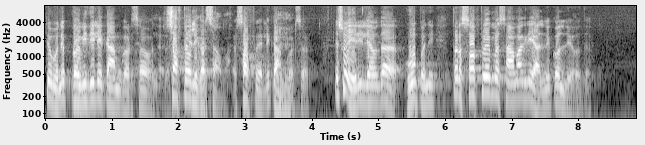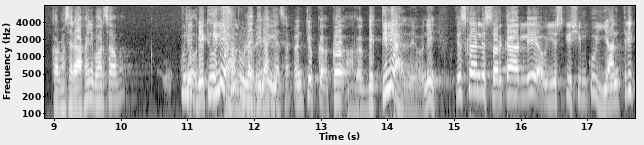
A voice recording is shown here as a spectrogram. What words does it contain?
त्यो भने प्रविधिले काम गर्छ भनेर। सफ्टवेयरले गर्छ अब। सफ्टवेयरले काम गर्छ। यसो हेरी ल्याउँदा हो पनि तर सफ्टवेयरमा सामग्री हाल्ने कसले हो त? कर्मचारी आफैले भर्छ अब। कुनै व्यक्तिले अनि त्यो व्यक्तिले हाल्ने हो नि। त्यस कारणले सरकारले अब यस किसिमको यान्त्रिक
